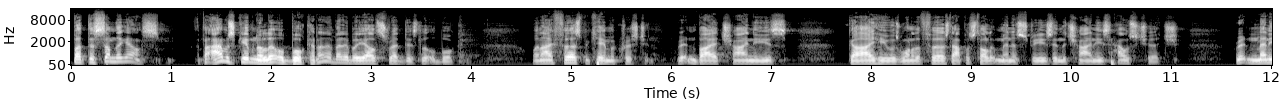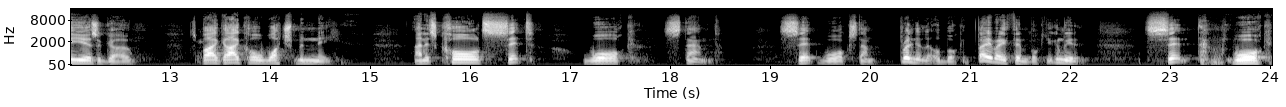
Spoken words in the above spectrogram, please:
But there's something else. I was given a little book, I don't know if anybody else read this little book, when I first became a Christian, written by a Chinese guy. He was one of the first apostolic ministries in the Chinese house church, written many years ago. It's by a guy called Watchman Nee. And it's called Sit, Walk, Stand. Sit, Walk, Stand. Brilliant little book. Very, very thin book. You can read it. Sit, walk,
